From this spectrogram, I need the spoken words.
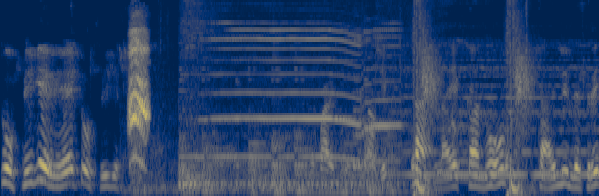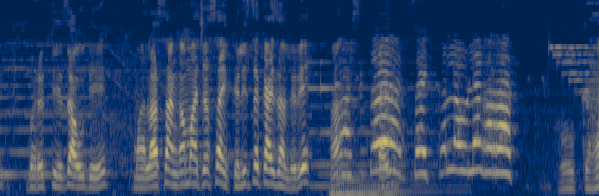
टोपी घे रे टोपी घे. बायकोचं नाव घे. नालायकानं काय लिहिलं रे? बरं ते जाऊ दे. मला सांगा माझ्या सायकलीचं काय झालं रे? हा? मास्तर सायकल लावल्या घरात. हो का?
